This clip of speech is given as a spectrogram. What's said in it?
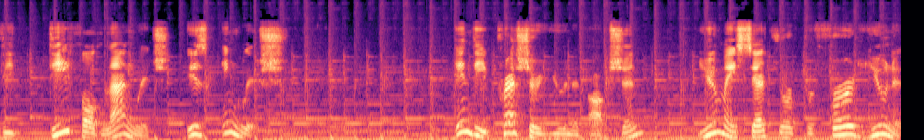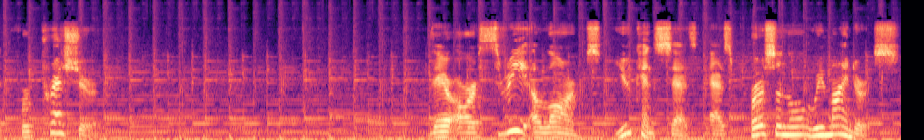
The default language is English. In the pressure unit option, you may set your preferred unit for pressure There are three alarms you can set as personal reminders.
